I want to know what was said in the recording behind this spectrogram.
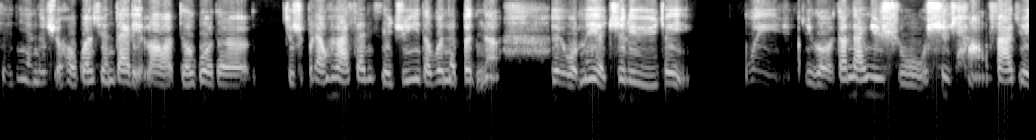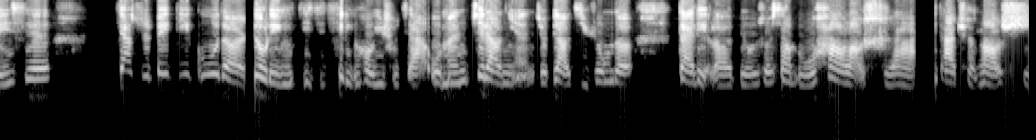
前年的时候官宣代理了德国的，就是不良绘画三杰之一的温德本呢。对，我们也致力于为为这个当代艺术市场发掘一些价值被低估的六零以及七零后艺术家，我们这两年就比较集中的代理了，比如说像卢浩老师啊、大成老师，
